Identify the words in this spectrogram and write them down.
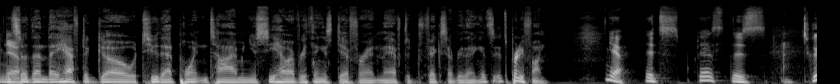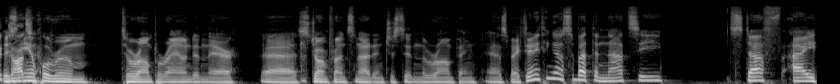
Yeah. And so then they have to go to that point in time and you see how everything is different and they have to fix everything. It's it's pretty fun. Yeah, it's there's there's It's good there's concept. ample room to romp around in there. Uh, Stormfront's not interested in the romping aspect. Anything else about the Nazi stuff? I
